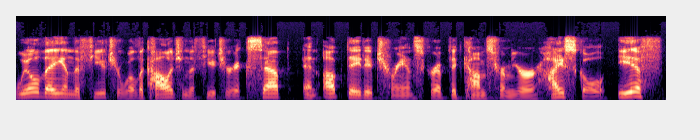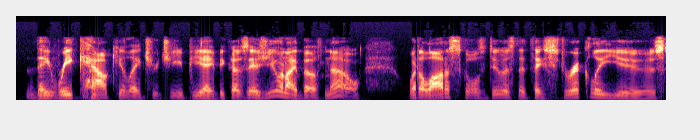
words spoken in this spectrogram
will they in the future, will the college in the future accept an updated transcript that comes from your high school if they recalculate your GPA? Because as you and I both know, what a lot of schools do is that they strictly use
